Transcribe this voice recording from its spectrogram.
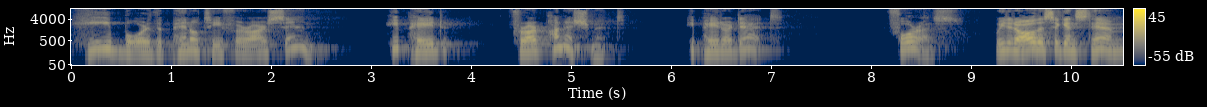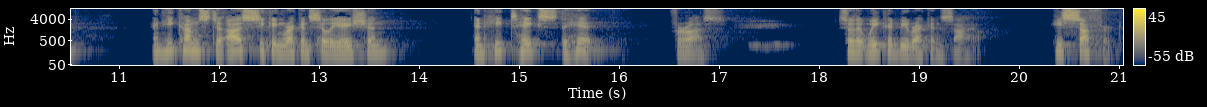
he bore the penalty for our sin. He paid for our punishment, he paid our debt for us. We did all this against him, And he comes to us seeking reconciliation, and he takes the hit for us so that we could be reconciled. He suffered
